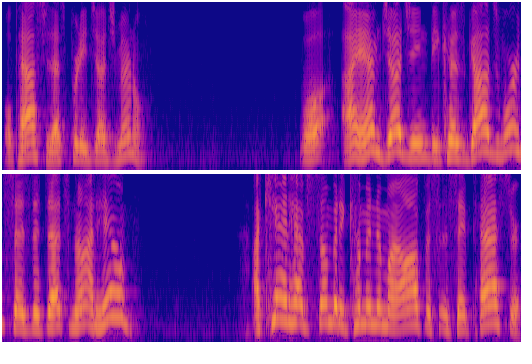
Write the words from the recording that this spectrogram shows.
Well, Pastor, that's pretty judgmental. Well, I am judging because God's word says that that's not Him. I can't have somebody come into my office and say, Pastor,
